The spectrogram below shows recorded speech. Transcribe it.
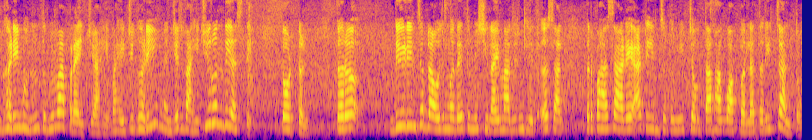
घडी म्हणून तुम्ही वापरायची आहे. बाहीची घडी म्हणजेच बाहीची रुंदी असते टोटल तर दीड इंच ब्लाऊजमध्ये तुम्ही शिलाई मार्जिन घेत असाल तर पहा साडेआठ इंच तुम्ही चौथा भाग वापरला तरी चालतो.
